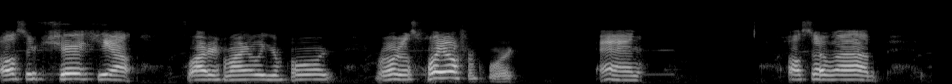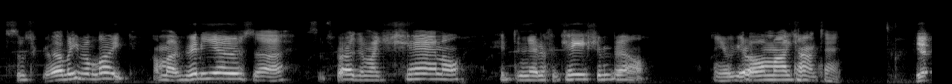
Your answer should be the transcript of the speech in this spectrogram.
Also check out Flyers minor league report, Royals playoff report, and also uh subscribe leave a like on my videos, uh subscribe to my channel, hit the notification bell, and you'll get all my content. Yep.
